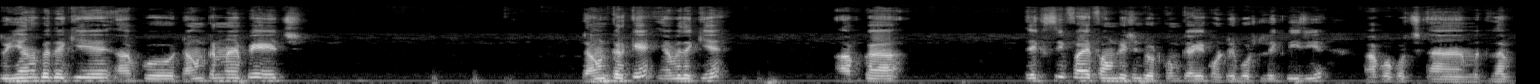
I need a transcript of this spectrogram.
तो यहाँ पे देखिए, आपको डाउन करना है पेज डाउन करके यहाँ पे देखिए, आपका एक्सी फाइव फाउंडेशन डॉट कॉम के आगे कॉन्ट्रीब्यूट लिख दीजिए। आपको कुछ आ, मतलब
